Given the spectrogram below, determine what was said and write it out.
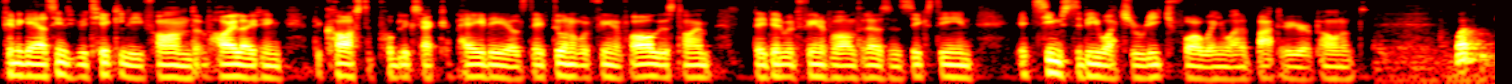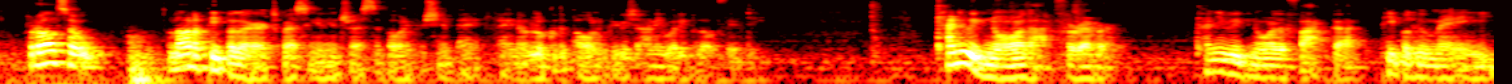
Fine Gael seems to be particularly fond of highlighting the cost of public sector pay deals. They've done it with Fianna Fáil this time. They did it with Fianna Fáil in 2016. It seems to be what you reach for when you want to batter your opponent. What, but also, a lot of people are expressing an interest in voting for Sinn Féin. Look at the polling figures, anybody below 50. Can you ignore that forever? Can you ignore the fact that people who may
